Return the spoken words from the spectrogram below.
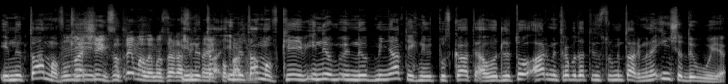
І не там, а в Ну, Києві. наче їх затримали, ми зараз І їх не, та, і не там, а в Києві, і не, не обміняти їх, не відпускати. Але для того армії треба дати інструментарій. Мене інше дивує.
